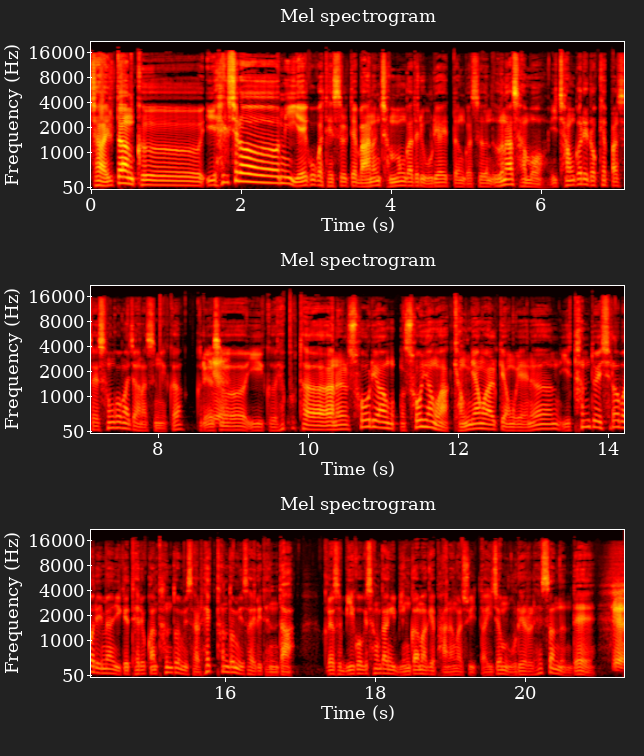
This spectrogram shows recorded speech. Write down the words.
자, 일단 그 이 핵실험이 예고가 됐을 때 많은 전문가들이 우려했던 것은 은하 3호 이 장거리 로켓 발사에 성공하지 않았습니까? 그래서 예. 이그 핵폭탄을 소량 소형화, 경량화할 경우에는 이 탄도에 실어버리면 이게 대륙간 탄도 미사일, 핵 탄도 미사일이 된다. 그래서 미국이 상당히 민감하게 반응할 수 있다. 이 점을 우려를 했었는데 예.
